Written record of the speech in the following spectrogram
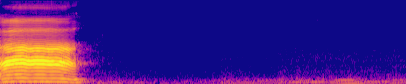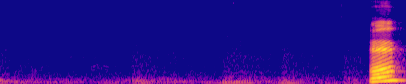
Ah. Hã?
